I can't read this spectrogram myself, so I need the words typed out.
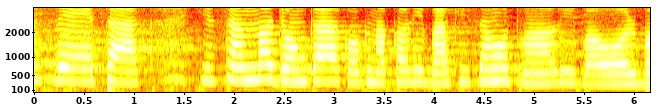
Nézzétek! Hiszen nagyon kákognak a libák, hiszen ott van a liba orba.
